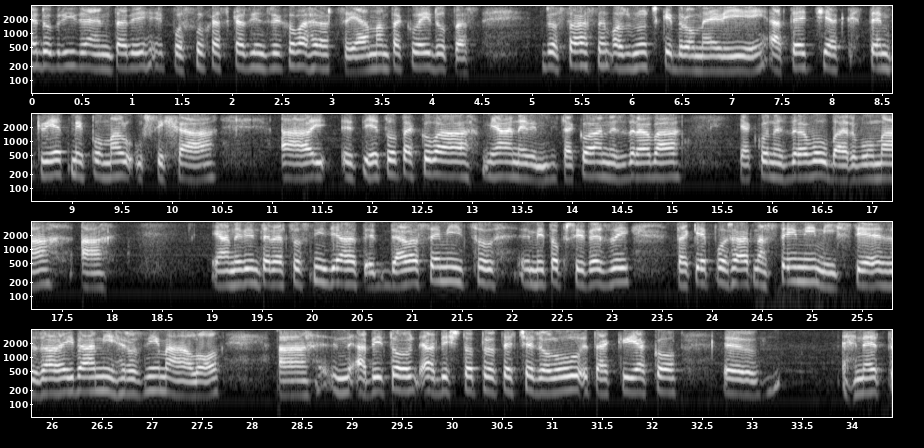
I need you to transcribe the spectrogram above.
Dobrý den, tady posluchačka z Jindřichova Hradce. Já mám takový dotaz. Dostala jsem od vnučky bromelii a teď, jak ten květ mi pomalu usychá, a je to taková, já nevím, taková nezdravá, jako nezdravou barvu má a já nevím teda, co s ní dělat. Dala jsem jí, co mi to přivezli, tak je pořád na stejném místě, zalejvám jí hrozně málo a, aby to, a když to proteče dolů, tak jako eh, hned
